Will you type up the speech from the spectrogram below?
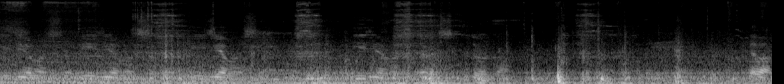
iyice yavaşla, iyice yavaşla, iyice yavaşla. İyice yavaşla. Evet, şimdi dörden. Devam.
